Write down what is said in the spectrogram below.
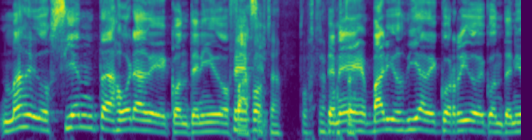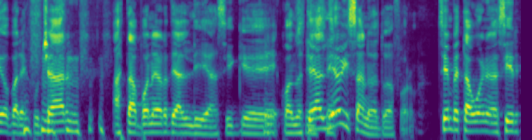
más de 200 horas de contenido Sí, fácil. posta, posta, Tenés varios días de corrido de contenido para escuchar hasta ponerte al día. Así que Sí, cuando sí, estés al día, avisanos de todas formas. Siempre está bueno decir,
